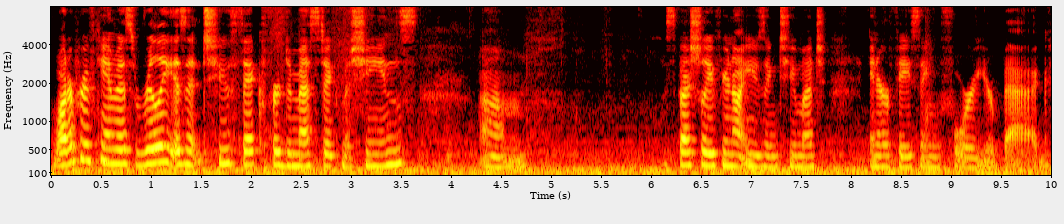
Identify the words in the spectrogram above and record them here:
Waterproof canvas really isn't too thick for domestic machines, um, especially if you're not using too much interfacing for your bag.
